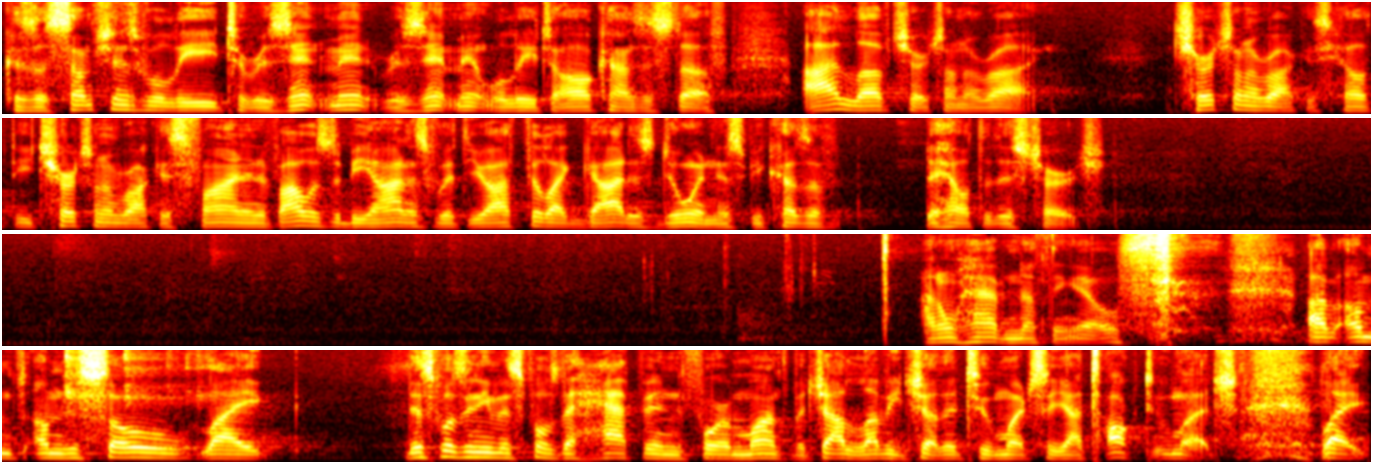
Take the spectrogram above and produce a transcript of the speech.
Because assumptions will lead to resentment, resentment will lead to all kinds of stuff. I love Church on the Rock. Church on the Rock is healthy, Church on the Rock is fine. And if I was to be honest with you, I feel like God is doing this because of the health of this church. I don't have nothing else. I'm, I'm, I'm just so like this wasn't even supposed to happen for a month, but y'all love each other too much, so y'all talk too much. like,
